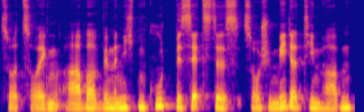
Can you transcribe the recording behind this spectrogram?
zu erzeugen. Aber wenn wir nicht ein gut besetztes Social Media Team haben,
